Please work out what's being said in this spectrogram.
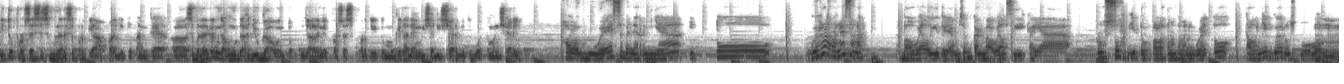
Itu prosesnya sebenarnya seperti apa gitu kan kayak eh, sebenarnya kan nggak mudah juga untuk menjalani proses seperti itu. Mungkin ada yang bisa di share gitu buat teman sharing. kalau gue sebenarnya itu gue kan orangnya sangat bawel gitu ya maksudnya bukan bawel sih kayak rusuh gitu. Kalau teman-teman gue tuh taunya gue rusuh Mm-mm.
